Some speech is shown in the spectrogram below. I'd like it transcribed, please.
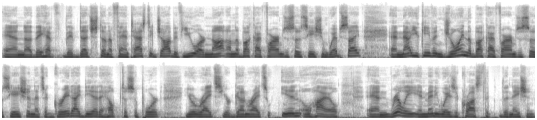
And uh, they have they've done a fantastic job. If you are not on the Buckeye Firearms Association website, and now you can even join the Buckeye Firearms Association, that's a great idea to help to support your rights, your gun rights in Ohio, and really in many ways across the, the nation.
